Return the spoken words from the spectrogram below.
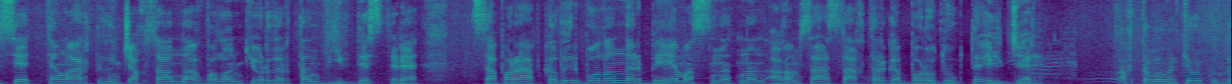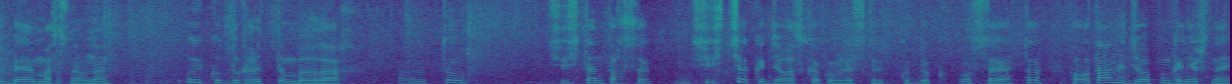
сеттен артығын чақсаннақ волонтердартан бирдестері. Сапарапкалыр боланнар бәйем астынатынан ағам саастақтарға бородукта илжер. Автоволонтер бәм основнан. Ой бағалақ. То сүстен тақсак, сүстчек жағаска көмілістіріп кудук. Оса, то хоғатаны жауапын, конечно,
